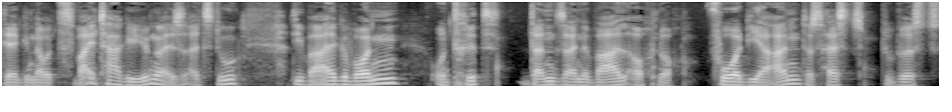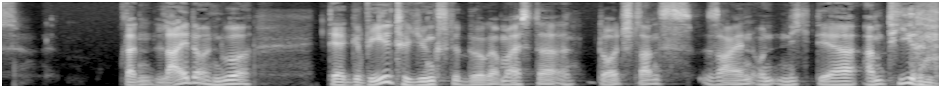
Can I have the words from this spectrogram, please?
der genau zwei Tage jünger ist als du, die Wahl gewonnen und tritt dann seine Wahl auch noch vor dir an. Das heißt, du wirst dann leider nur der gewählte jüngste Bürgermeister Deutschlands sein und nicht der amtierende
